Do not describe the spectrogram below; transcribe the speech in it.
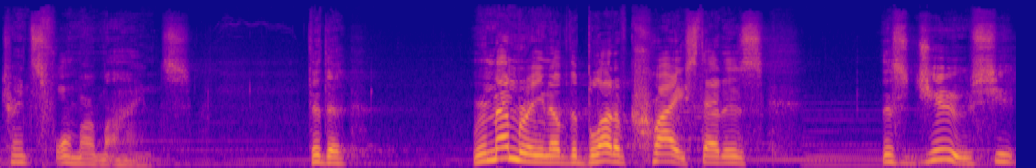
transform our minds. To the remembering of the blood of Christ, that is this juice, you,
